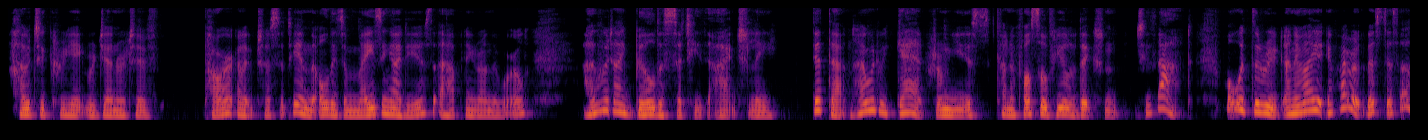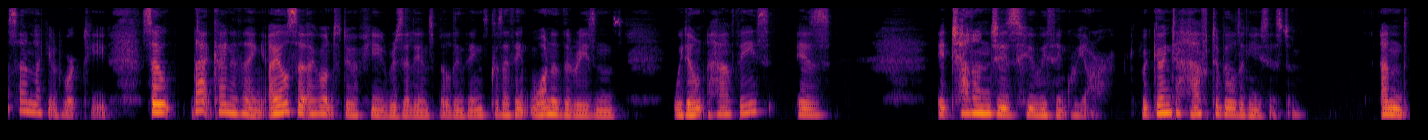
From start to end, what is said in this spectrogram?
how to create regenerative power electricity and all these amazing ideas that are happening around the world how would i build a city that actually did that? And how would we get from this kind of fossil fuel addiction to that? What would the route? And if I if I wrote this, does that sound like it would work to you? So that kind of thing. I also I want to do a few resilience building things because I think one of the reasons we don't have these is it challenges who we think we are. We're going to have to build a new system. And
